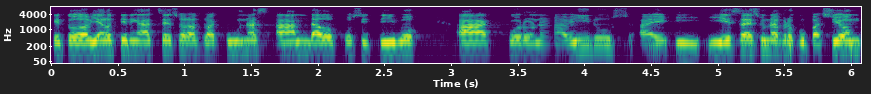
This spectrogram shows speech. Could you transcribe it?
que todavía no tienen acceso a las vacunas, han dado positivo a coronavirus. Y, y esa es una preocupación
